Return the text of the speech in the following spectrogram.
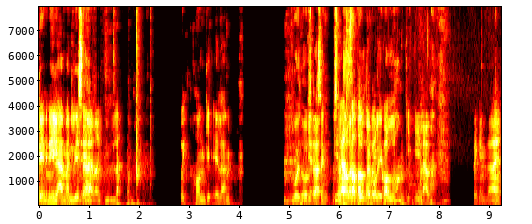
yhden elämän yhden lisää. Elämän, kyllä. hanki elämä. Voit ostaa Kerää- sen sadalla sata kultakolikolla. Hanki elämä. Jotenkin näin.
